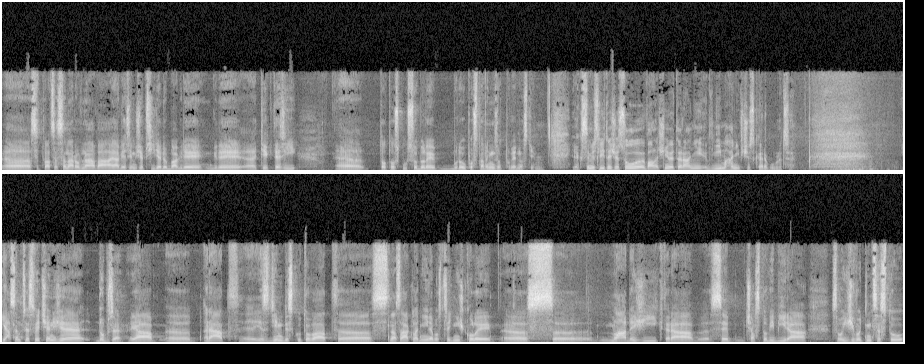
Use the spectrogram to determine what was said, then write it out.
eh, situace se narovnává a já věřím, že přijde doba, kdy, kdy eh, ti, kteří toto způsobili, budou postaveni z odpovědnosti. Jak si myslíte, že jsou váleční veteráni vnímáni v České republice? Já jsem přesvědčen, že dobře. Já e, rád jezdím diskutovat e, na základní nebo střední školy e, s mládeží, která si často vybírá svoji životní cestu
